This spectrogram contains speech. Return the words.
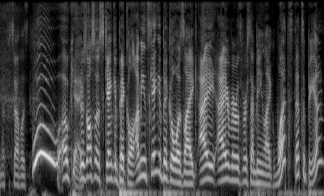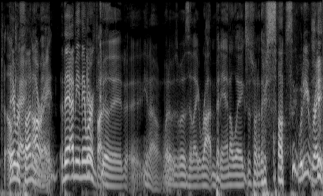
Mephistopheles. Woo! Okay. There's also Skankin' Pickle. I mean, Skankin' Pickle was like, I I remember the first time being like, "What? That's a band?" they were funny, all right. man. They, I mean, they, were weren't funny. good. Uh, you know, what was what was it like? Rotten Banana Legs was one of their songs. Like, what do you write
